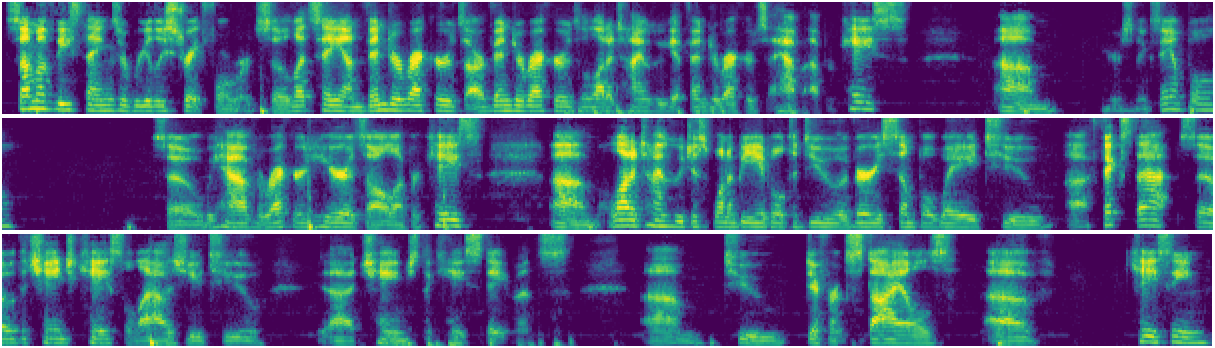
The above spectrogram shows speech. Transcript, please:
Some of these things are really straightforward. So let's say on vendor records, our vendor records, a lot of times we get vendor records that have uppercase. Um, here's an example. So we have a record here, it's all uppercase. Um, a lot of times we just want to be able to do a very simple way to uh, fix that. So the change case allows you to uh, change the case statements um, to different styles of casing.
